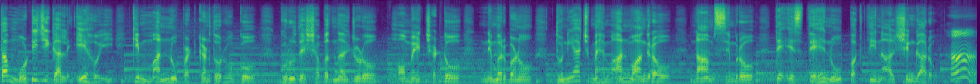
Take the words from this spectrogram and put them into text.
ਤਾਂ ਮੋਟੀ ਜੀ ਗੱਲ ਇਹ ਹੋਈ ਕਿ ਮਨ ਨੂੰ ਭਟਕਣ ਤੋਂ ਰੋਕੋ ਗੁਰੂ ਦੇ ਸ਼ਬਦ ਨਾਲ ਜੁੜੋ ਹਉਮੈ ਛੱਡੋ ਨਿਮਰ ਬਣੋ ਦੁਨੀਆ 'ਚ ਮਹਿਮਾਨ ਵਾਂਗ ਰਹੋ ਨਾਮ ਸਿਮਰੋ ਤੇ ਇਸ ਦੇਹ ਨੂੰ ਭਗਤੀ ਨਾਲ ਸ਼ਿੰਗਾਰੋ। ਹਾਂ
